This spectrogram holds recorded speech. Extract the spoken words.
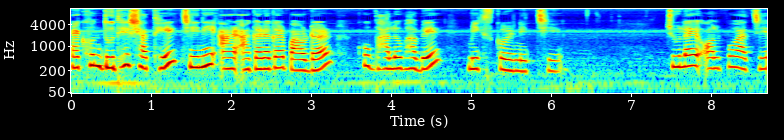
এখন দুধের সাথে চিনি আর আগার আগার পাউডার খুব ভালোভাবে মিক্স করে নিচ্ছি। চুলায় অল্প আছে,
